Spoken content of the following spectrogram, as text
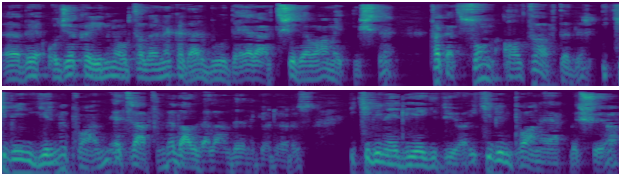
ve Ocak ayının ortalarına kadar bu değer artışı devam etmişti. Fakat son 6 haftadır 2020 puanın etrafında dalgalandığını görüyoruz. 2050'ye gidiyor, 2000 puana yaklaşıyor.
